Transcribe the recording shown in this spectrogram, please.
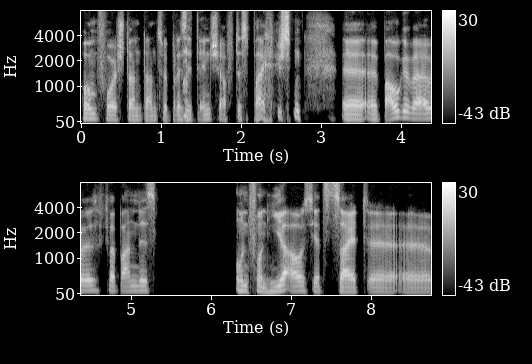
vom Vorstand dann zur Präsidentschaft des Bayerischen äh, äh, Baugewerbeverbandes. Und von hier aus jetzt seit äh, äh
